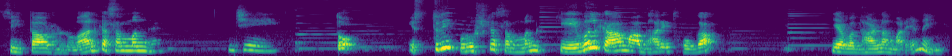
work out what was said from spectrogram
सीता और हनुमान का संबंध है। जी। तो स्त्री पुरुष का संबंध केवल काम आधारित होगा यह अवधारणा हमारे यहाँ नहीं है।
